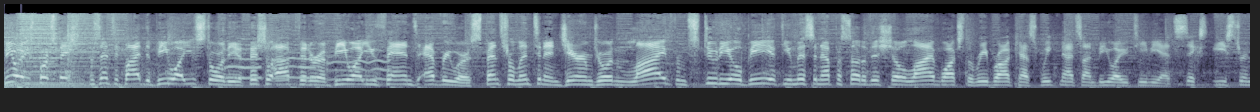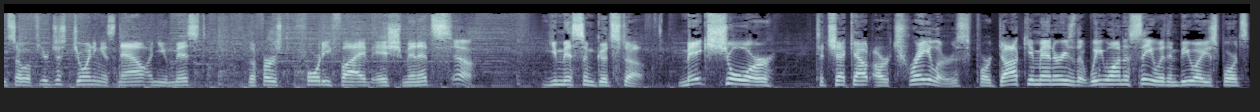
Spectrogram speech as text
BYU Sports Nation presented by the BYU Store, the official outfitter of BYU fans everywhere. Spencer Linton and Jarom Jordan live from Studio B. If you miss an episode of this show live, watch the rebroadcast weeknights on BYU TV at 6 Eastern. So if you're just joining us now and you missed the first 45 ish minutes, Yeah. you missed some good stuff. Make sure to check out our trailers for documentaries that we want to see within BYU Sports,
